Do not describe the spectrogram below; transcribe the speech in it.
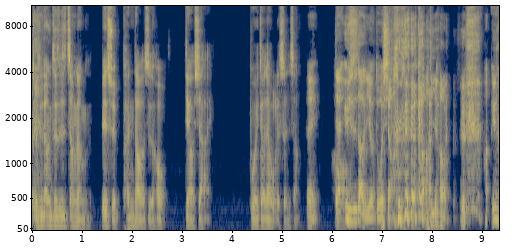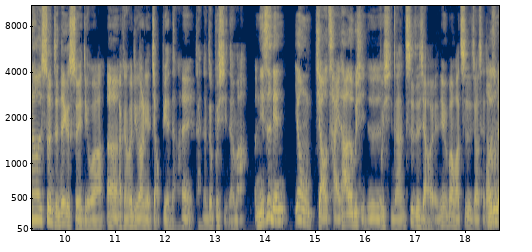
就是让这只蟑螂被水喷到了之后掉下来，不会掉在我的身上。哎、欸。但浴室到底有多小？靠腰，因为它会顺着那个水流啊，嗯，它可能会流到你的脚边呐，哎、欸，可能就不行了嘛。你是连用脚踩它都不行，是不是？不行啊，赤着脚哎，你有办法赤着脚踩它？我是没，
